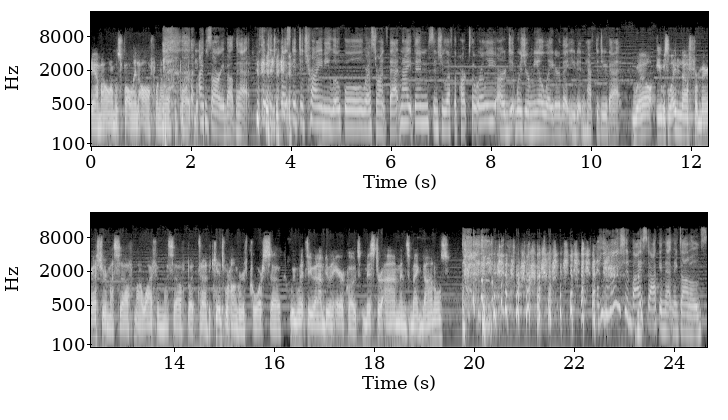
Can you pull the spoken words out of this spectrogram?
Yeah, my arm was falling off when I left the park. I'm sorry about that. So did you guys get to try any local restaurants that night then, since you left the park so early, or was your meal later that you didn't have to do that? Well, it was late enough for Mary Esther and myself, my wife and myself, but uh, the kids were hungry, of course. So we went to, and I'm doing air quotes, Mr. Iman's McDonald's. He really should buy stock in that McDonald's.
